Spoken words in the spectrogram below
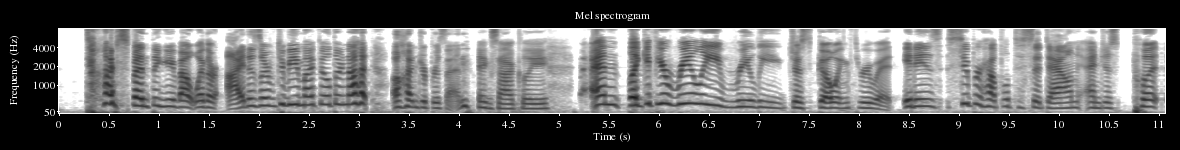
Time spent thinking about whether I deserve to be in my field or not, a hundred percent. Exactly. And like if you're really, really just going through it, it is super helpful to sit down and just put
